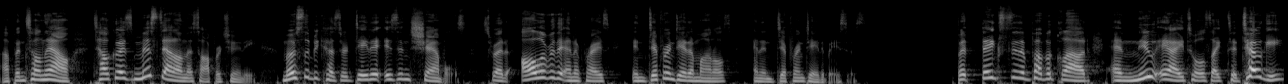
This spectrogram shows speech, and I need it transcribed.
Up until now, Telco has missed out on this opportunity, mostly because their data is in shambles, spread all over the enterprise in different data models and in different databases. But thanks to the public cloud and new AI tools like Totogi,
